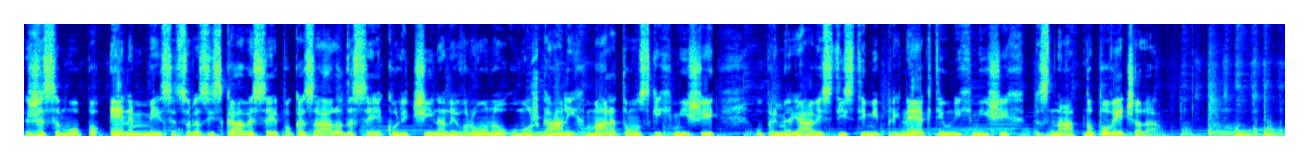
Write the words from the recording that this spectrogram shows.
Že samo po enem mesecu raziskave se je pokazalo, da se je količina nevronov v možganih maratonskih miši v primerjavi s tistimi pri neaktivnih miših znatno povečala. Thank you.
